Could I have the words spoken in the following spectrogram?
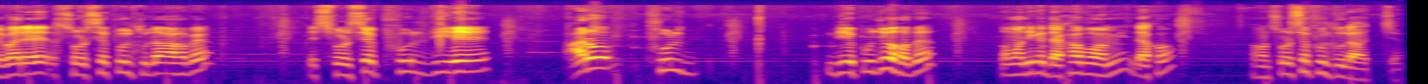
এবারে সর্ষে ফুল তোলা হবে। এই সর্ষে ফুল দিয়ে আরও ফুল দিয়ে পুজো হবে। তোমাদেরকে দেখাবো আমি। দেখো, এখন সর্ষে ফুল তোলা হচ্ছে।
